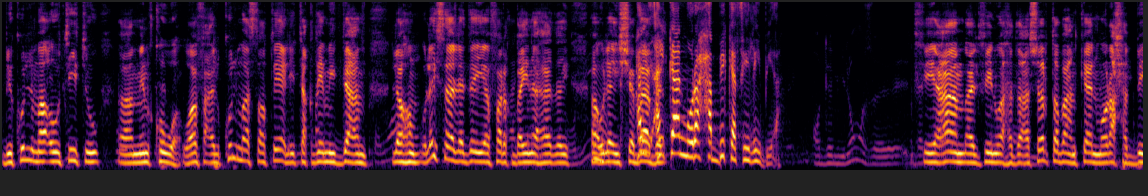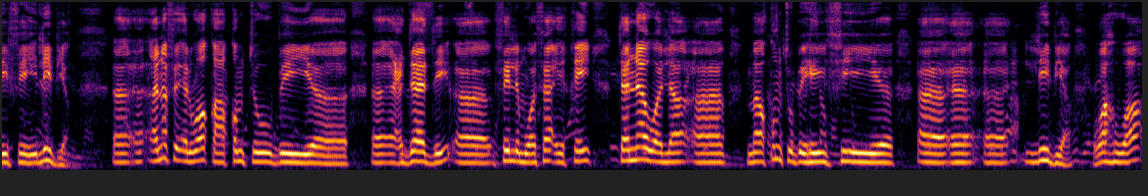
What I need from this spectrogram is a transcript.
بكل ما أوتيت آه، من قوة وأفعل كل ما أستطيع لتقديم الدعم لهم وليس لدي فرق بين هؤلاء الشباب هل كان مرحب بك في ليبيا؟ في عام 2011 طبعا كان مرحب بي في ليبيا. آه، أنا في الواقع قمت بإعداد آه، فيلم وثائقي تناول ما قمت به في ليبيا وهو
